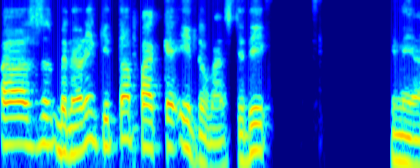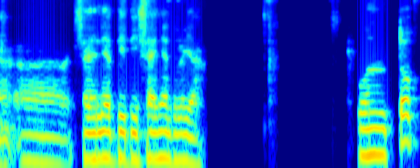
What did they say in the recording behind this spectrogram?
Eh, sebenarnya kita pakai itu Mas. Jadi ini ya, eh, saya lihat di desainnya dulu ya. Untuk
